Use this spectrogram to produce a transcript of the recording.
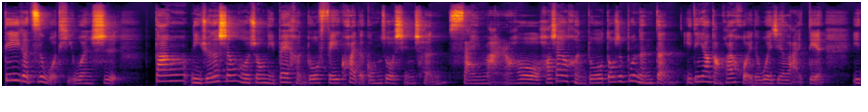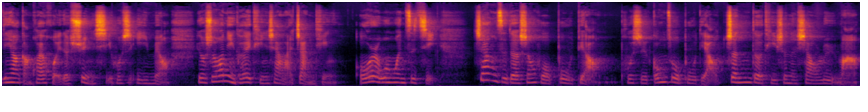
第一个自我提问是。当你觉得生活中你被很多飞快的工作行程塞满，然后好像有很多都是不能等，一定要赶快回的未接来电，一定要赶快回的讯息或是 email，有时候你可以停下来暂停，偶尔问问自己，这样子的生活步调或是工作步调真的提升了效率吗？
